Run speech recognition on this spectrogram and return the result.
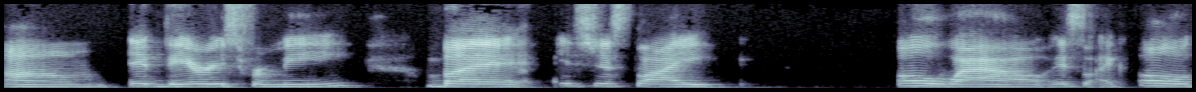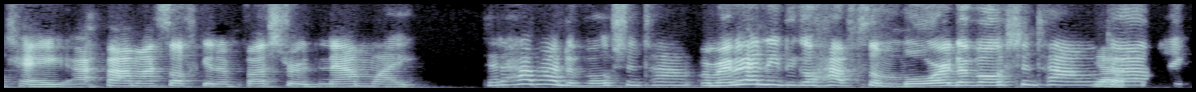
Um, it varies for me, but it's just like, oh wow. It's like, oh, okay. I find myself getting frustrated. Now I'm like, did I have my devotion time? Or maybe I need to go have some more devotion time with yep. God. Like,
